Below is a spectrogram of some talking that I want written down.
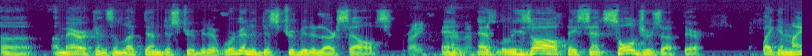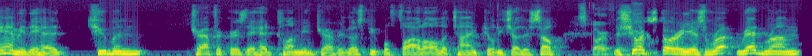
uh, Americans and let them distribute it. We're going to distribute it ourselves. Right. And as a result, they sent soldiers up there. Like in Miami, they had Cuban traffickers, they had Colombian traffickers. Those people fought all the time, killed each other. So Scarface. the short story is ru- red rum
